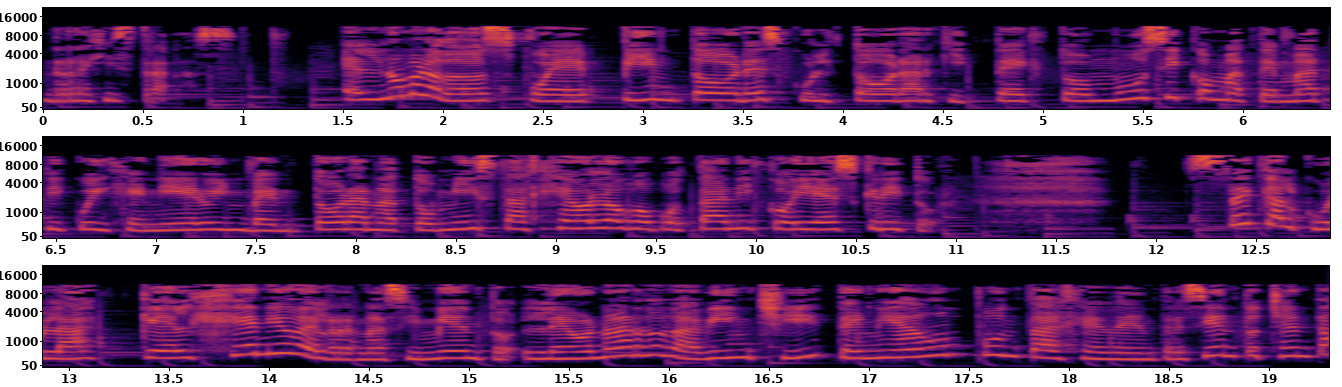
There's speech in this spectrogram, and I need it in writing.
registradas. El número 2 fue pintor, escultor, arquitecto, músico, matemático, ingeniero, inventor, anatomista, geólogo, botánico y escritor. Se calcula que el genio del Renacimiento, Leonardo da Vinci, tenía un puntaje de entre 180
